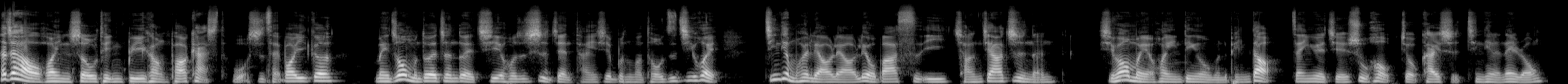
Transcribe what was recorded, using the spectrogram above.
大家好，欢迎收听 b e c o n Podcast，我是财报一哥。每周我们都会针对企业或是事件谈一些不同的投资机会。今天我们会聊聊六八四一长加智能。喜欢我们也欢迎订阅我们的频道。在音乐结束后，就开始今天的内容。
